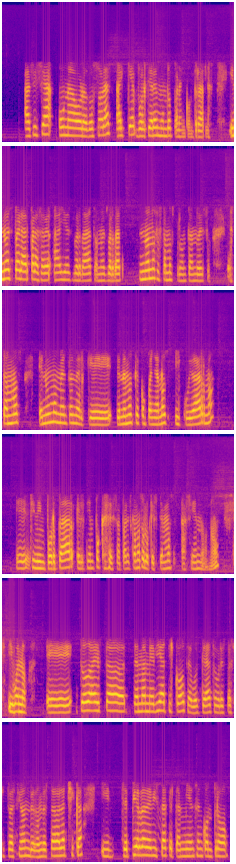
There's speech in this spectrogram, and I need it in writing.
así sea una hora o dos horas, hay que voltear el mundo para encontrarlas y no esperar para saber, ay, es verdad o no es verdad. No nos estamos preguntando eso. Estamos en un momento en el que tenemos que acompañarnos y cuidarnos eh, sin importar el tiempo que desaparezcamos o lo que estemos haciendo, ¿no? Y bueno, eh, todo este tema mediático se voltea sobre esta situación de dónde estaba la chica y se pierde de vista que también se encontró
